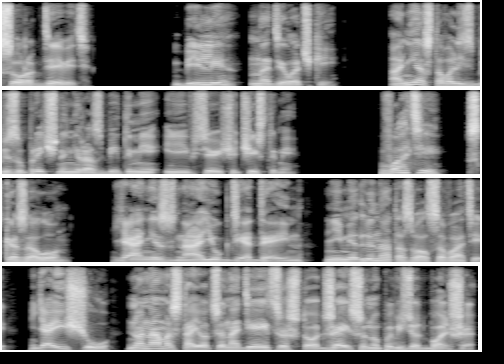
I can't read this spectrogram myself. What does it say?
49. Билли надел очки. Они оставались безупречно неразбитыми и все еще чистыми. «Вати!» — сказал он. «Я не знаю, где Дейн», — немедленно отозвался Вати. «Я ищу, но нам остается надеяться, что Джейсону повезет больше.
